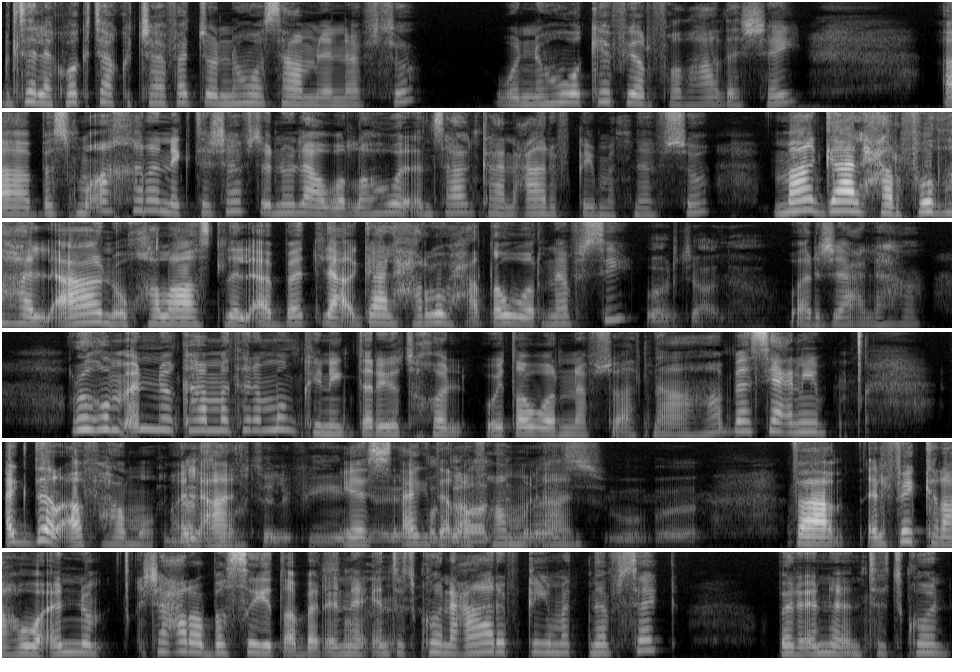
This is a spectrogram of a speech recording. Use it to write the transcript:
قلت لك وقتها كنت شافته إنه هو سام لنفسه وإنه هو كيف يرفض هذا الشيء. آه بس مؤخرا اكتشفت إنه لا والله هو الإنسان كان عارف قيمة نفسه. ما قال حرفضها الآن وخلاص للأبد لا قال حروح أطور نفسي وأرجع لها. وأرجع لها. رغم إنه كان مثلا ممكن يقدر يدخل ويطور نفسه أثناءها بس يعني أقدر أفهمه الناس الآن. مختلفين يس، أقدر قدرات أفهمه الناس و- فالفكرة هو إنه شعرة بسيطة بين صحيح. أنت تكون عارف قيمة نفسك وبين أن أنت تكون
